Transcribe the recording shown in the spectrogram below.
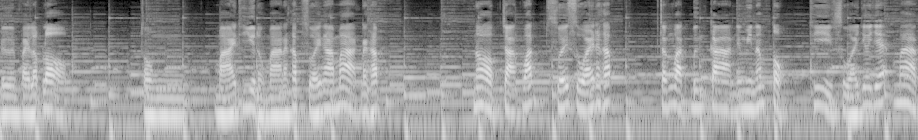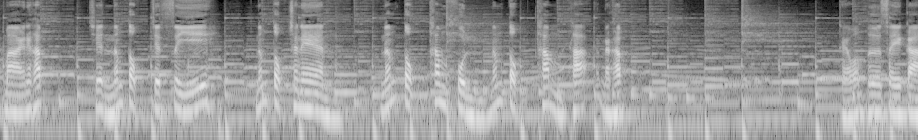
เดินไปรอบๆตรง ไม้ที่ยื่นออกมานะครับ สวยงามมากนะครับ นอกจากวัดสวยๆนะครับ จังหวัดบึงกาฬยังมีน้ำตกที่สวยเยอะแยะมากมายนะครับ เช่นน้ำตกเจ็ดสี น้ำตกชะแนน น้ำตกถ้ำฝุ่น น้ำตกถ้ำพระนะครับ แถวอำเภอเซกา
